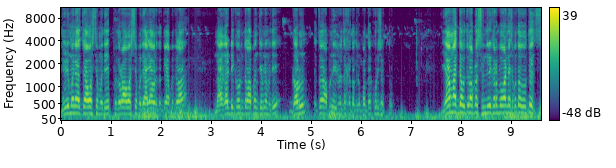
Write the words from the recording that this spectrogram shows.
दीड महिन्याच्या अवस्थेमध्ये फुदरा अवस्थेमध्ये आल्यावर ते आपण त्याला नागारटी करून त्याला आपण जमिनीमध्ये गाडून त्याचं आपण हिरव्याच्या खतात रूपांतर करू शकतो. या माध्यमातून आपलं सेंद्रिय कर्म वाढण्यास मदत होतेच.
